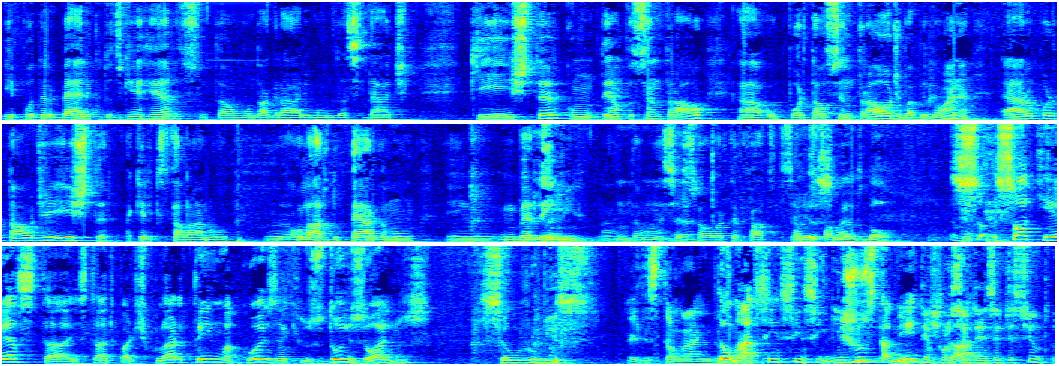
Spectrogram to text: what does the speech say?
e poder bélico dos guerreiros então o mundo agrário e o mundo da cidade. Que Ishtar, como um templo central, ah, o portal central de Babilônia era o portal de Ishtar, aquele que está lá no, ao lado do Pérgamo, em, em Berlim. Né? Então, uhum, esse é, é, só o artefato que estamos falando. Bom, só, só, que esta estátua particular tem uma coisa que os dois olhos são rubis. Eles estão lá ainda. Estão lá, sim, sim, sim. E justamente. Tem procedência tá? distinta.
